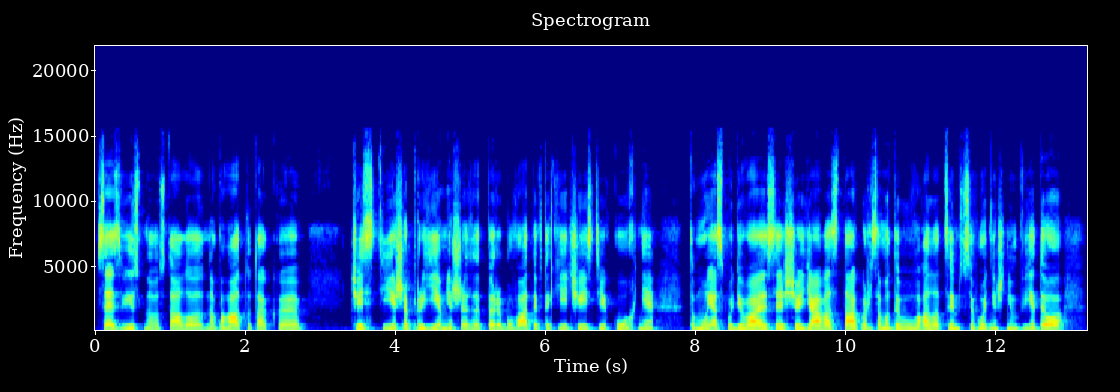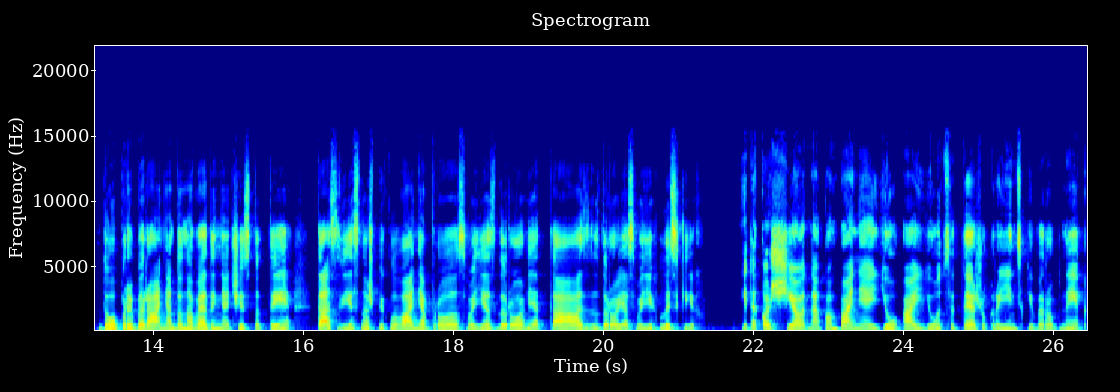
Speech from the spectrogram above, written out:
Все, звісно, стало набагато так е, чистіше, приємніше перебувати в такій чистій кухні. Тому я сподіваюся, що я вас також замотивувала цим сьогоднішнім відео до прибирання, до наведення чистоти та, звісно, ж, піклування про своє здоров'я та здоров'я своїх близьких. І також ще одна компанія UIU, це теж український виробник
